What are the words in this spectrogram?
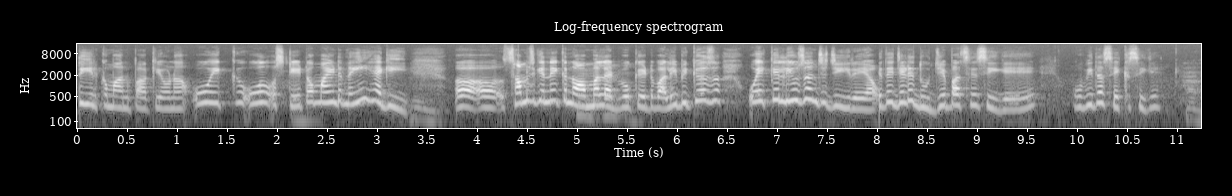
ਤੀਰ ਕਮਾਨ ਪਾ ਕੇ ਆਉਣਾ ਉਹ ਇੱਕ ਉਹ ਸਟੇਟ ਆਫ ਮਾਈਂਡ ਨਹੀਂ ਹੈਗੀ। ਸਮਝ ਗਏ ਨੇ ਇੱਕ ਨਾਰਮਲ ਐਡਵੋਕੇਟ ਵਾਲੀ ਬਿਕਾਜ਼ ਉਹ ਇੱਕ ਇਲੂਜ਼ਨ ਚ ਜੀ ਰਹੇ ਆ। ਇਹਦੇ ਜਿਹੜੇ ਦੂਜੇ ਪਾਸੇ ਸੀਗੇ ਉਹ ਵੀ ਤਾਂ ਸਿੱਖ ਸੀਗੇ। ਹਾਂ।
